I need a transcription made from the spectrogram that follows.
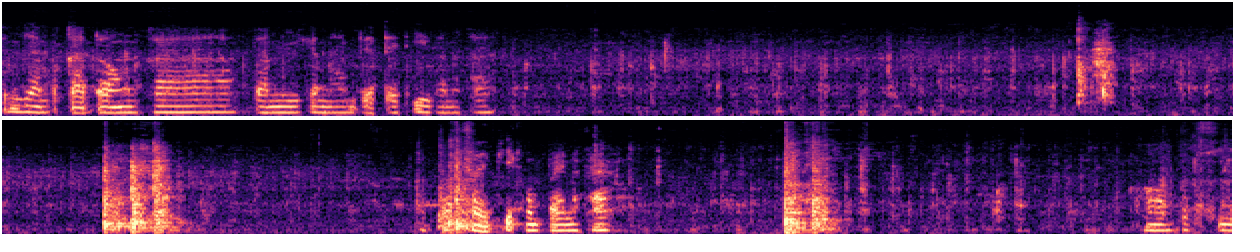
ต้มยำประกาศดองนะคะ ตอนนี้กำลังเดือดได้ที่แล้วนะคะแล้วก็ใส่พริกลงไปนะคะหอมผักชี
